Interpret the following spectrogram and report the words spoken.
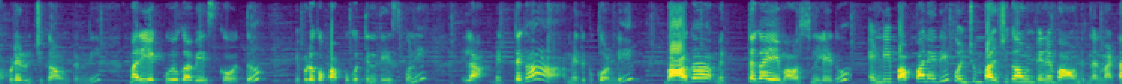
అప్పుడే రుచిగా ఉంటుంది. మరి ఎక్కువగా వేసుకోవద్దు. ఇప్పుడు ఒక పప్పు గుత్తిని తీసుకుని ఇలా మెత్తగా మెదుపుకోండి. బాగా మెత్తగా ఏం అవసరం లేదు. అండ్ ఈ పప్పు అనేది కొంచెం పలుచగా ఉంటేనే బాగుంటుందన్నమాట.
